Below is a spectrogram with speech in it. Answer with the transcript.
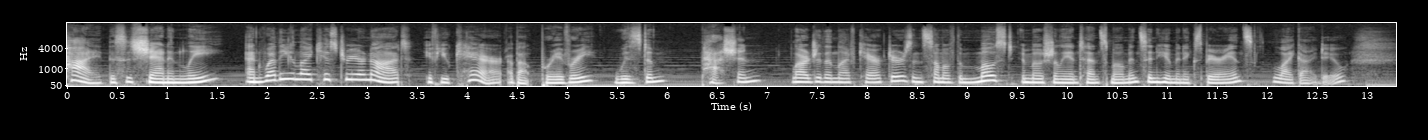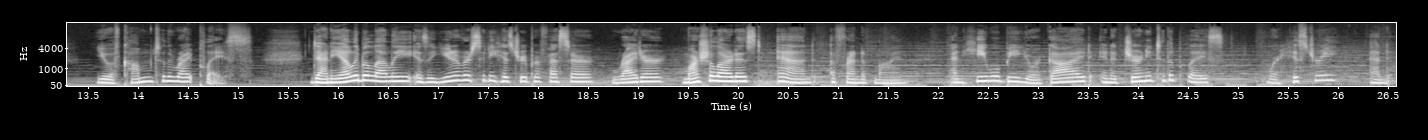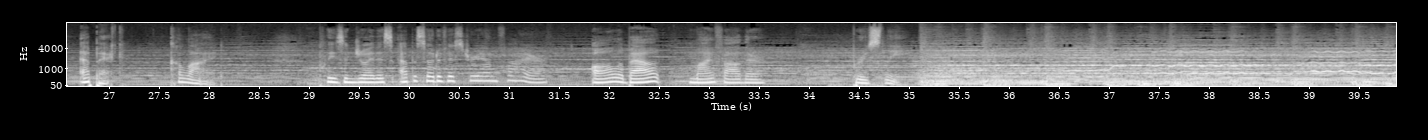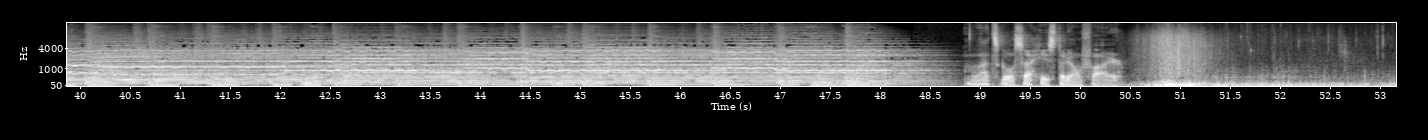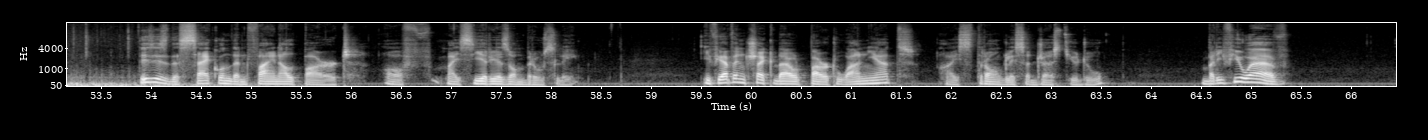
Hi, this is Shannon Lee, and whether you like history or not, if you care about bravery, wisdom, passion, larger than life characters, and some of the most emotionally intense moments in human experience, like I do, you have come to the right place. Daniele Bolelli is a university history professor, writer, martial artist, and a friend of mine, and he will be your guide in a journey to the place where history and epic collide. Please enjoy this episode of History on Fire, all about my father, Bruce Lee. Let's go set history on fire. This is the second and final part of my series on Bruce Lee. If you haven't checked out part 1 yet, I strongly suggest you do. But if you have,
